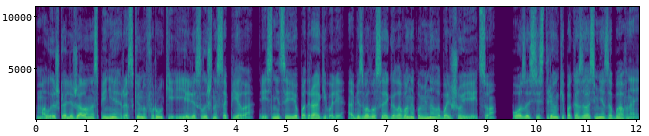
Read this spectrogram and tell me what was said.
Малышка лежала на спине, раскинув руки, и еле слышно сопела. Ресницы ее подрагивали, а безволосая голова напоминала большое яйцо. Поза сестренки показалась мне забавной,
